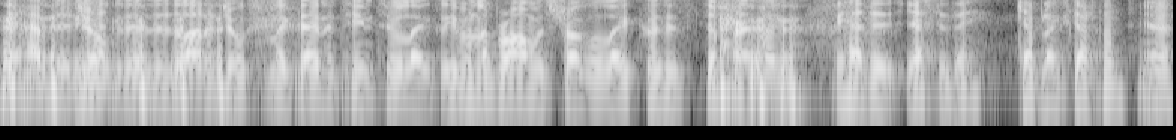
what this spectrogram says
they have their joke. There, there's a lot of jokes like that in the team too. Like even LeBron would struggle, like because it's different. Like We had it yesterday. Keflavík Stjarnan. yeah,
